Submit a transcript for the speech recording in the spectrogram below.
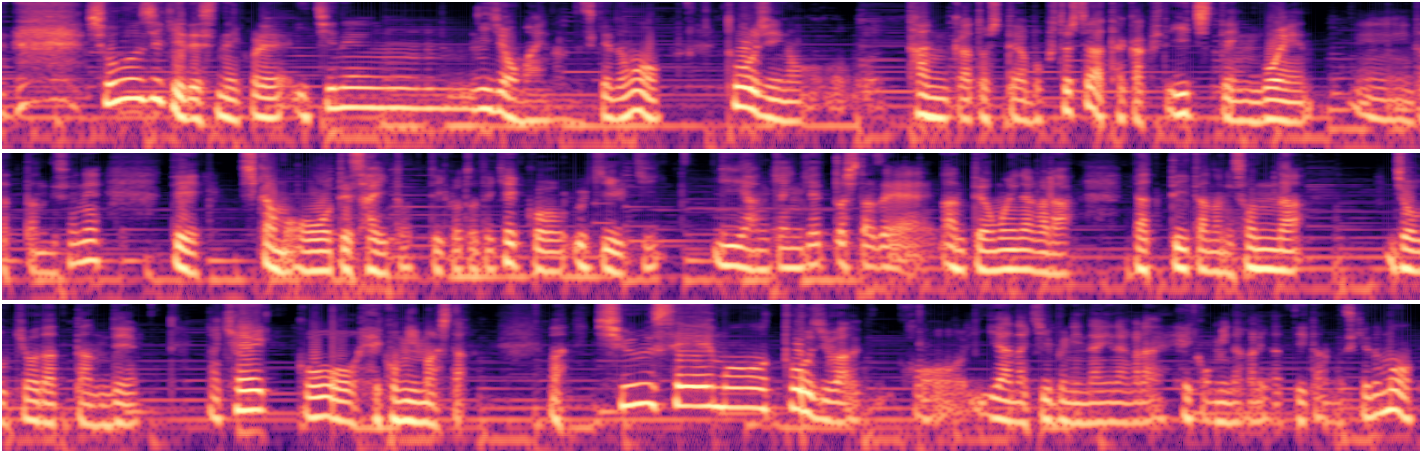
正直ですね、これ1年以上前なんですけども、当時の単価としては僕としては高くて1.5円、えー、だったんですよね。で、しかも大手サイトっていうことで結構ウキウキ、いい案件ゲットしたぜなんて思いながらやっていたのにそんな状況だったんで、結構凹みました。まあ、修正も当時はこう嫌な気分になりながら凹みながらやっていたんですけども、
